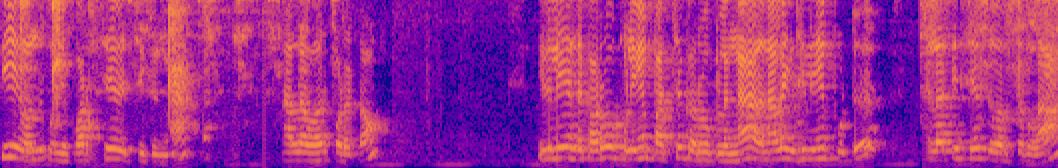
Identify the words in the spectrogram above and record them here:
தீயை வந்து கொஞ்சம் குறைச்சே வச்சுக்குங்க. நல்லா வறுப்படட்டும் இதுலேயே இந்த கருவேப்பிலையும் பச்சை கருவேப்பிலைங்க. அதனால் இதுலேயே போட்டு எல்லாத்தையும் சேர்த்து வறுத்துடலாம்.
